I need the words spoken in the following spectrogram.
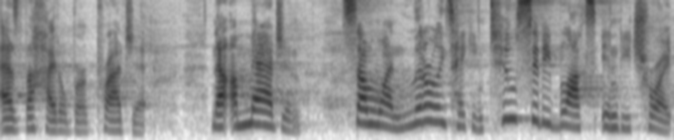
as the Heidelberg Project. Now imagine someone literally taking two city blocks in Detroit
